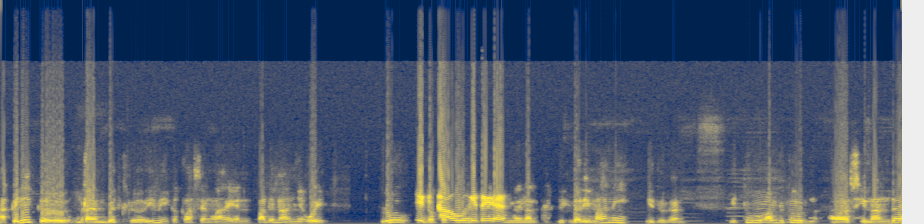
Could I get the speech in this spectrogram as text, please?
akhirnya ke merembet ke ini ke kelas yang lain pada nanya woi lu Jadi dapet tahu main- gitu ya. mainan teknik dari mana nih gitu kan itu Hmm. apa tuh eh, si Nanda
